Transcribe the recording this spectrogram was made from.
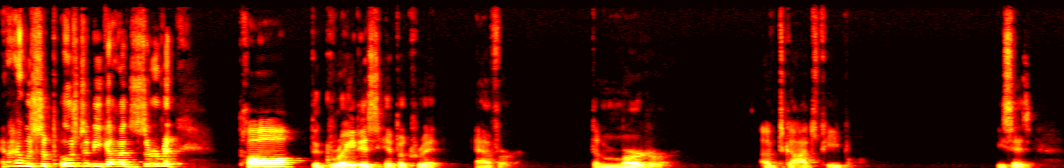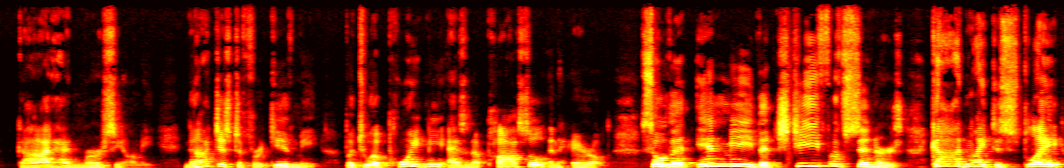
And I was supposed to be God's servant. Paul, the greatest hypocrite ever, the murderer of God's people. He says, God had mercy on me, not just to forgive me, but to appoint me as an apostle and herald, so that in me, the chief of sinners, God might display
